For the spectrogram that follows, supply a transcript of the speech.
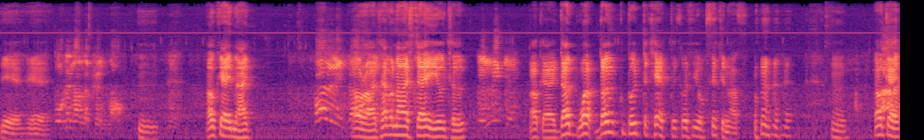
Yeah, yeah. Walking on the treadmill. Mhm. Okay, mate. All right. Have a nice day, you two. Okay. Don't what? Don't boot the cat because you're fit enough. Hmm. okay.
